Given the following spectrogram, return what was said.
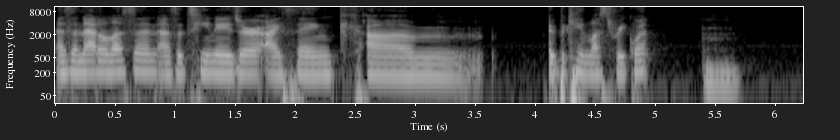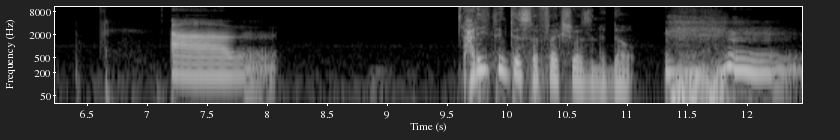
as an adolescent, as a teenager, I think um, it became less frequent. Um, how do you think this affects you as an adult? you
